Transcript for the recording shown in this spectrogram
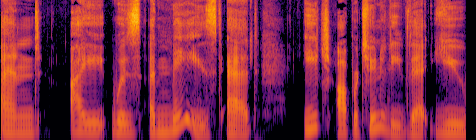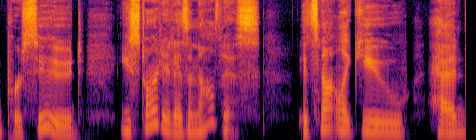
And I was amazed at each opportunity that you pursued. You started as a novice. It's not like you had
